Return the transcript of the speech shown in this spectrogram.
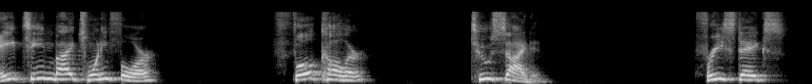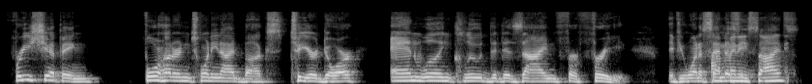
18 by 24, full color, two sided. Free stakes, free shipping, 429 bucks to your door, and we'll include the design for free. If you want to send How many a, signs?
